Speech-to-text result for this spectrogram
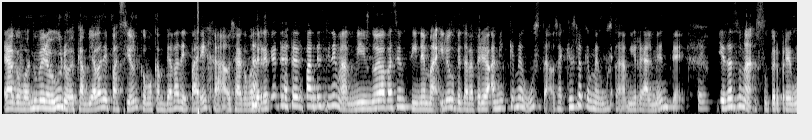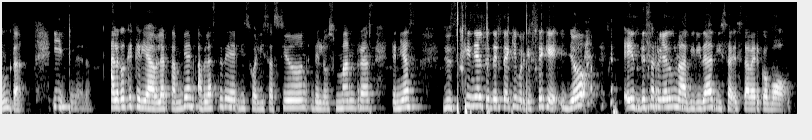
era como el número uno, cambiaba de pasión como cambiaba de pareja, o sea, como de repente este fan de cinema, mi nueva pasión cinema, y luego pensaba, pero a mí, ¿qué me gusta? O sea, ¿qué es lo que me gusta a mí realmente? Y esa es una súper pregunta. Y claro. Algo que quería hablar también, hablaste de visualización, de los mantras, tenías, es genial tenerte aquí porque sé que yo he desarrollado una habilidad y saber cómo,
